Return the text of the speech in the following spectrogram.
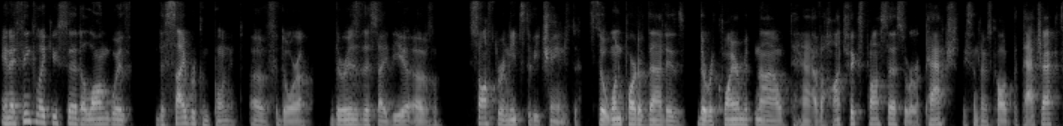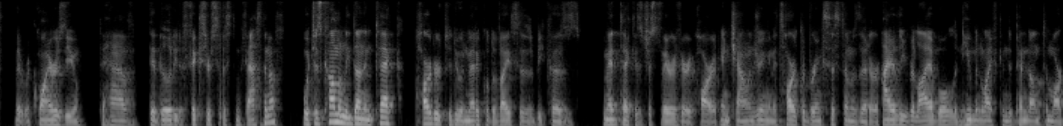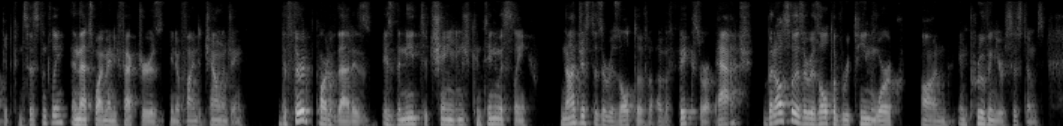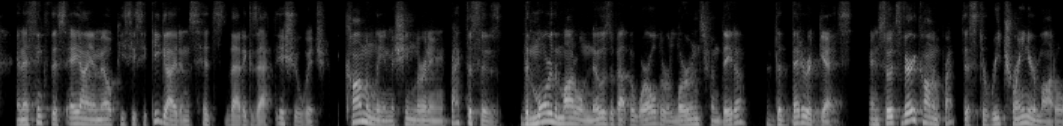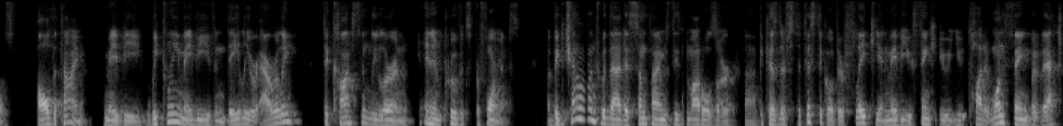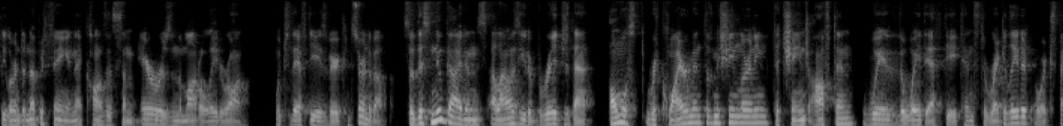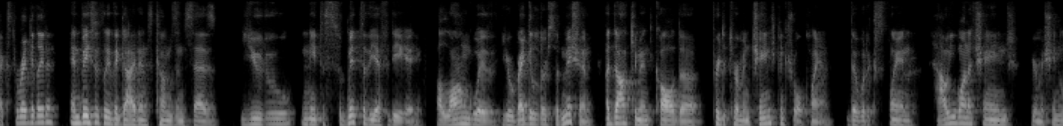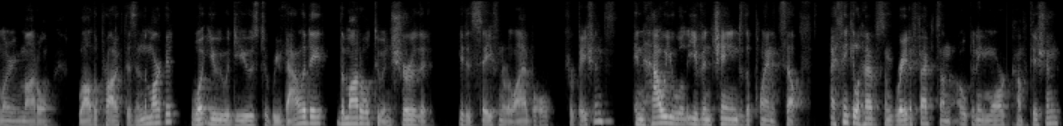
And I think, like you said, along with the cyber component of FDORA, there is this idea of software needs to be changed. So one part of that is the requirement now to have a hotfix process or a patch. They sometimes call it the Patch Act that requires you to have the ability to fix your system fast enough, which is commonly done in tech, harder to do in medical devices because medtech is just very very hard and challenging and it's hard to bring systems that are highly reliable and human life can depend on to market consistently and that's why manufacturers you know find it challenging The third part of that is is the need to change continuously, not just as a result of, of a fix or a patch, but also as a result of routine work on improving your systems. And I think this AIML PCCP guidance hits that exact issue, which commonly in machine learning practices, the more the model knows about the world or learns from data, the better it gets. And so it's very common practice to retrain your models all the time, maybe weekly, maybe even daily or hourly, to constantly learn and improve its performance. A big challenge with that is sometimes these models are uh, because they're statistical, they're flaky, and maybe you think you you taught it one thing, but it actually learned another thing, and that causes some errors in the model later on, which the FDA is very concerned about. So this new guidance allows you to bridge that almost requirement of machine learning to change often with the way the FDA tends to regulate it or expects to regulate it. And basically, the guidance comes and says you need to submit to the FDA, along with your regular submission, a document called a predetermined change control plan that would explain how you want to change your machine learning model while the product is in the market, what you would use to revalidate the model to ensure that it is safe and reliable for patients, and how you will even change the plan itself. I think it'll have some great effects on opening more competition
